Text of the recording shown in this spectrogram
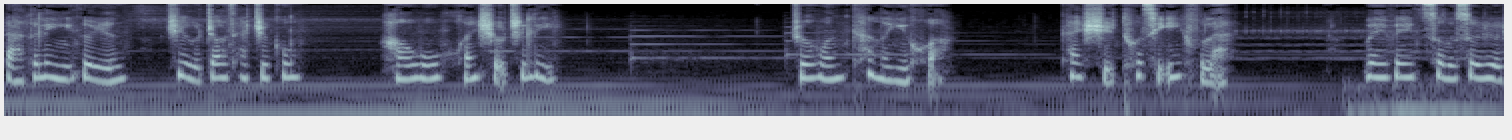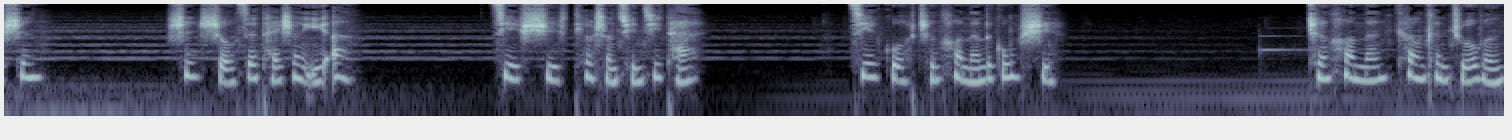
打的另一个人只有招架之功，毫无还手之力。卓文看了一会儿，开始脱起衣服来，微微做了做热身，伸手在台上一按，借势跳上拳击台，接过陈浩南的攻势。陈浩南看了看卓文，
